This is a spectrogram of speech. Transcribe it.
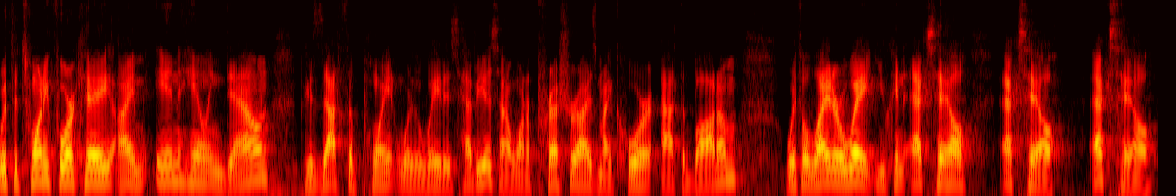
With the 24K, I'm inhaling down because that's the point where the weight is heaviest. I want to pressurize my core at the bottom. With a lighter weight, you can exhale, exhale, exhale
